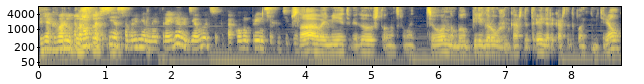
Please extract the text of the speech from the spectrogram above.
Да я говорю то, Потому что... что все современные трейлеры делаются по такому принципу теперь. Слава имеет в виду, что он информационно был перегружен. Каждый трейлер и каждый дополнительный материал.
